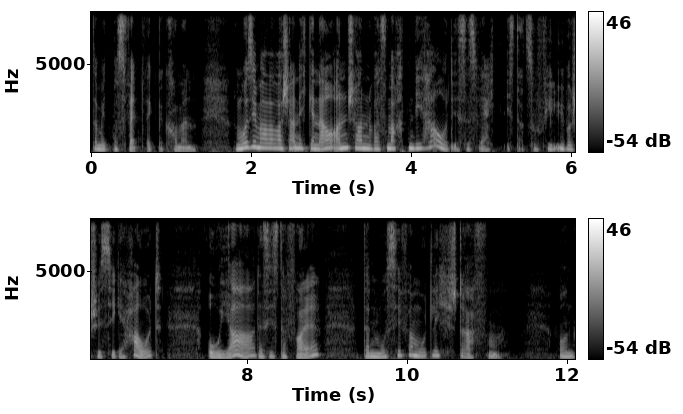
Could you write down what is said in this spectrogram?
damit wir das Fett wegbekommen. Dann muss ich mir aber wahrscheinlich genau anschauen, was macht denn die Haut? Ist es vielleicht, ist da zu viel überschüssige Haut? Oh ja, das ist der Fall. Dann muss sie vermutlich straffen. Und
